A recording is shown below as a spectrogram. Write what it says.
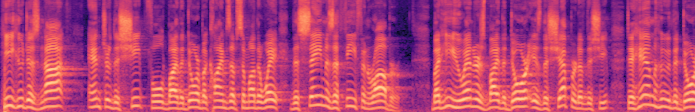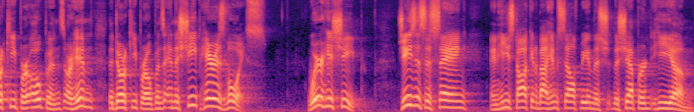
he who does not enter the sheepfold by the door but climbs up some other way, the same as a thief and robber. But he who enters by the door is the shepherd of the sheep. To him who the doorkeeper opens, or him the doorkeeper opens, and the sheep hear his voice. We're his sheep. Jesus is saying, and he's talking about himself being the, sh- the shepherd. He um,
